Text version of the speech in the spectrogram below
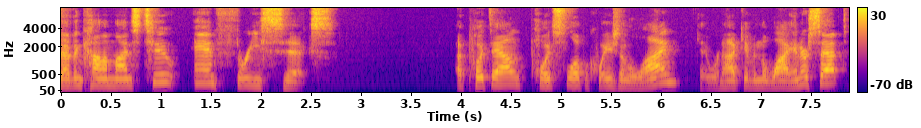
7 comma minus 2 and 3, 6. I put down point slope equation of the line. Okay, we're not given the y-intercept.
